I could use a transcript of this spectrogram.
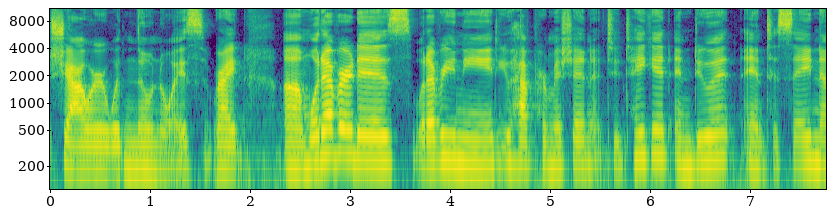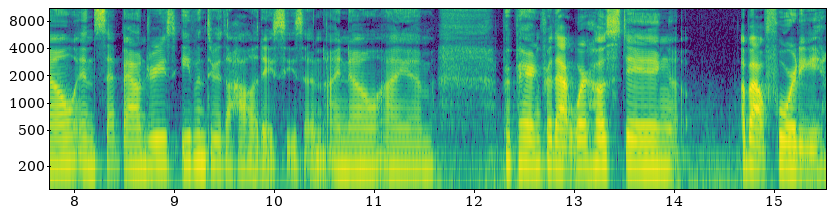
shower with no noise, right? Um, whatever it is, whatever you need, you have permission to take it and do it and to say no and set boundaries even through the holiday season. I know I am preparing for that. We're hosting about 40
